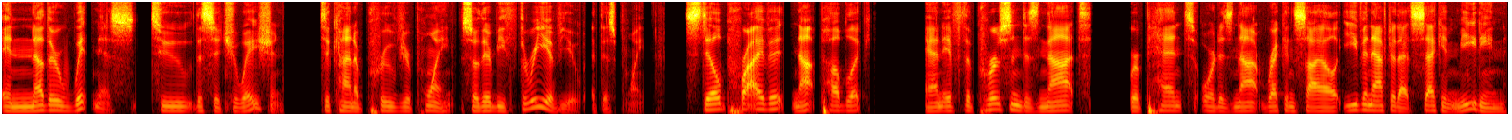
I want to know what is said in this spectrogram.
another witness to the situation to kind of prove your point. So there'd be three of you at this point, still private, not public. And if the person does not repent or does not reconcile, even after that second meeting,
